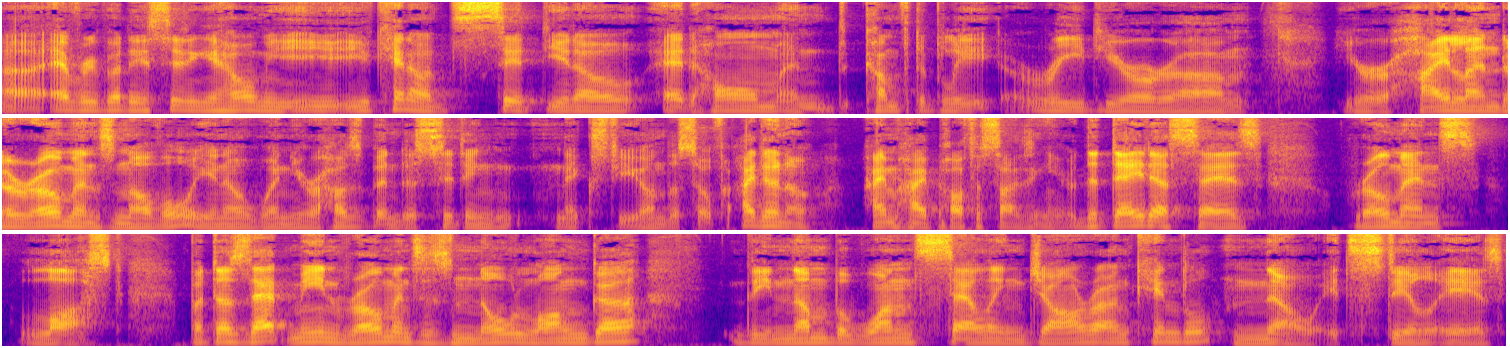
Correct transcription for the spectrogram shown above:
uh, everybody sitting at home. You, you cannot sit, you know, at home and comfortably read your um, your Highlander romance novel, you know, when your husband is sitting next to you on the sofa. I don't know. I'm hypothesizing here. The data says romance lost, but does that mean romance is no longer the number one selling genre on Kindle? No, it still is.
